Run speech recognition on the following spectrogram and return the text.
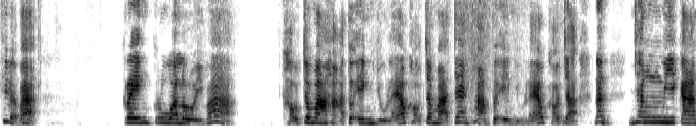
ที่แบบว่า เกรงกลัวเลยว่า เขาจะมาหาตัวเองอยู่แล้ว เขาจะมาแจ้งความตัวเองอยู่แล้ว เขาจะนั่นยังมีการ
